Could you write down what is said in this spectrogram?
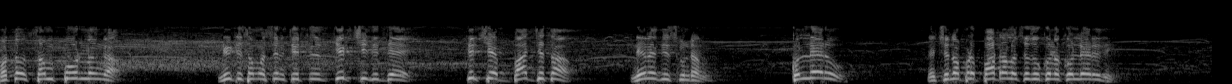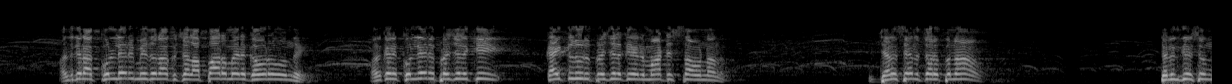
మొత్తం సంపూర్ణంగా నీటి సమస్యను తీర్చి తీర్చిదిద్దే తీర్చే బాధ్యత నేనే తీసుకుంటాను. కొల్లేరు నేను చిన్నప్పుడు పాఠాల్లో చదువుకున్న కొల్లేరు ఇది. అందుకని ఆ కొల్లేరు మీద నాకు చాలా అపారమైన గౌరవం ఉంది. అందుకని కొల్లేరు ప్రజలకి కైకలూరు ప్రజలకి నేను మాటిస్తా ఉన్నాను. జనసేన తరపున తెలుగుదేశం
